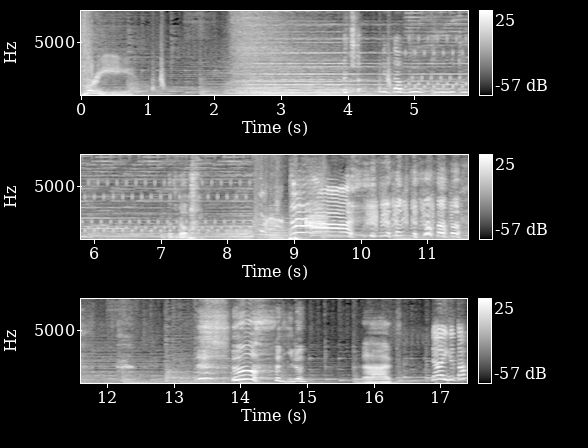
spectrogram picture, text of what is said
three, 끝이다. 근데 나물 못한다. 끝까지 가봐. 아! 으, 이런. 아, 야 이겼다.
